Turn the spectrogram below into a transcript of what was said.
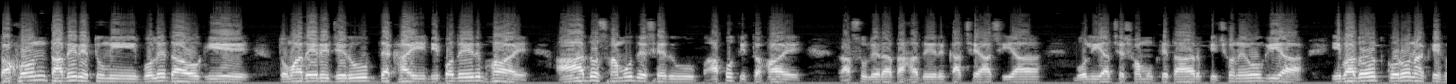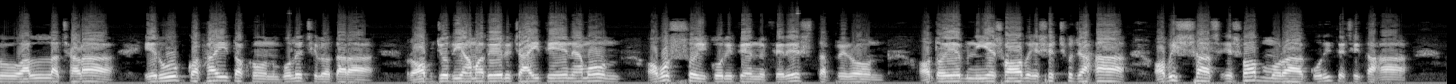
তখন তাদের তুমি বলে দাও গিয়ে, তোমাদের যে রূপ দেখাই বিপদের ভয়, আদ ও সামুদে সে রূপ আপতিত হয়। রাসুলেরা তাহাদের কাছে আসিয়া বলিয়াছে, সম্মুখে তার পিছনেও গিয়া, ইবাদত করো না কেহ, আল্লাহ ছাড়া। এরূপ কথাই তখন বলেছিল তারা। রব যদি আমাদের চাইতেন এমন, অবশ্যই করিতেন ফেরেশতা প্রেরণ। অতএব নিয়ে সব এসেছ যাহা, অবিশ্বাস এসব মোরা করিতেছি তাহা।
